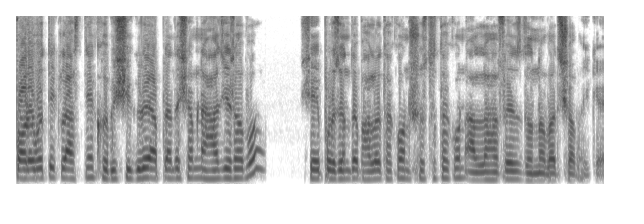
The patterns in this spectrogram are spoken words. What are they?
পরবর্তী ক্লাস নিয়ে খুবই শীঘ্রই আপনাদের সামনে হাজির হব। সেই পর্যন্ত ভালো থাকুন, সুস্থ থাকুন। আল্লাহ হাফেজ। ধন্যবাদ সবাইকে।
